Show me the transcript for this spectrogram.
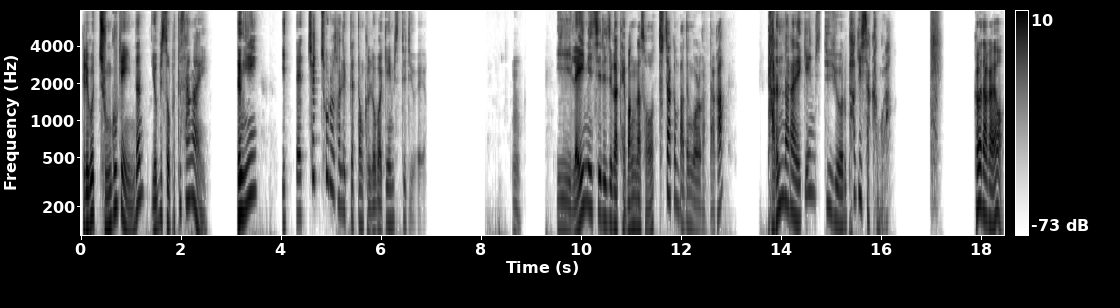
그리고 중국에 있는 유비소프트 상하이 등이 이때 최초로 설립됐던 글로벌 게임 스튜디오예요. 음. 이 레이민 시리즈가 대박나서 투자금 받은 걸 갖다가 다른 나라의 게임 스튜디오를 파기 시작한 거야. 그러다가요,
